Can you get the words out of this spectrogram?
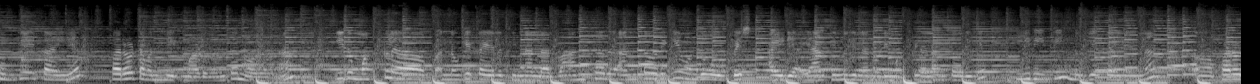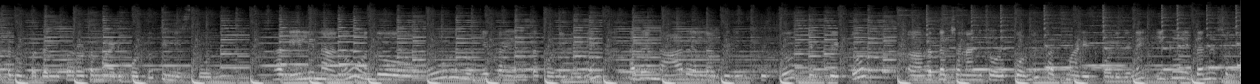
ನುಗ್ಗೆಕಾಯಿಯ ಪರೋಟವನ್ನು ಹೇಗೆ ಮಾಡೋದು ಅಂತ ನೋಡೋಣ. ಇದು ಮಕ್ಕಳ ನುಗ್ಗೆಕಾಯಿ ತಿನ್ನಲ್ಲ ಅಲ್ವಾ ಅಂಥದ್ರ ಅಂಥವರಿಗೆ ಒಂದು ಬೆಸ್ಟ್ ಐಡಿಯಾ ಯಾರು ತಿನ್ನೋದಿಲ್ಲ ನೋಡಿ ಮಕ್ಕಳೆಲ್ಲ ಅಂಥವರಿಗೆ ಈ ರೀತಿ ನುಗ್ಗೆಕಾಯಿಯನ್ನು ಪರೋಟ ರೂಪದಲ್ಲಿ ಪರೋಟ ಮಾಡಿಕೊಟ್ಟು ತಿನ್ನಿಸ್ಬೋದು. ಹಾಗೆ ಇಲ್ಲಿ ನಾನು ಒಂದು ಮೂರು ನುಗ್ಗೆಕಾಯಿಯನ್ನು ತಗೊಂಡಿದ್ದೇನೆ ಅದರ ನಾರೆಲ್ಲ ಬಿಡಿಸ್ಬಿಟ್ಟು ಬಿಟ್ಬಿಟ್ಟು ಅದನ್ನ ಚೆನ್ನಾಗಿ ತೊಳ್ಕೊಂಡು ಕಟ್ ಮಾಡಿ ಇಟ್ಕೊಂಡಿದ್ದೇನೆ. ಈಗ ಇದನ್ನು ಸ್ವಲ್ಪ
